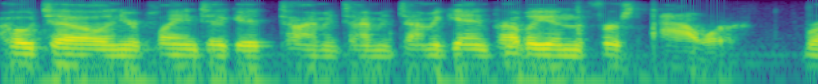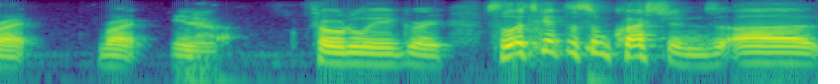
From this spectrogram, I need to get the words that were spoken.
hotel and your plane ticket time and time and time again, probably in the first hour. Right, right. You know. Totally agree. So let's get to some questions. Uh,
